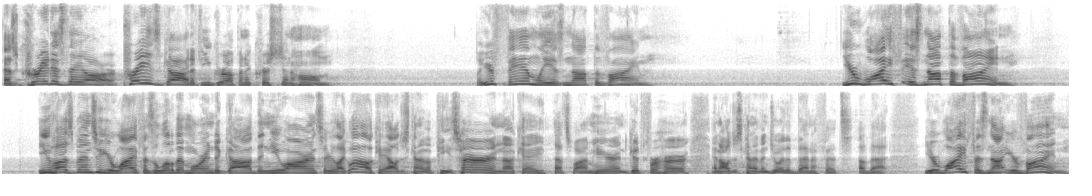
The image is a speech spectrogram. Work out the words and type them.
as great as they are, praise God if you grew up in a Christian home. But your family is not the vine. Your wife is not the vine. You husbands who your wife is a little bit more into God than you are, and so you're like, well, okay, I'll just kind of appease her, and okay, that's why I'm here, and good for her, and I'll just kind of enjoy the benefits of that. Your wife is not your vine.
